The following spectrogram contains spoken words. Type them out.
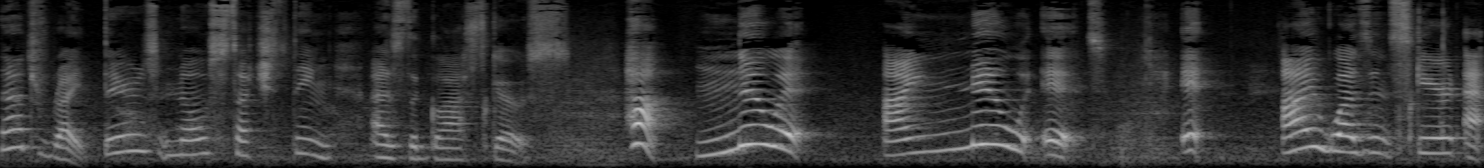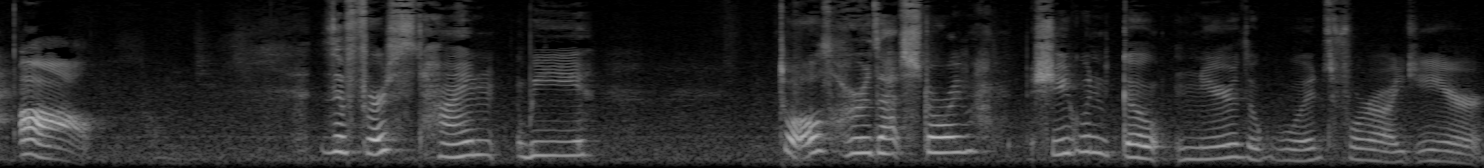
That's right, there's no such thing as the glass ghost. Ha! Knew it! I knew it! It I wasn't scared at all. The first time we told her that story, she wouldn't go near the woods for a year.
